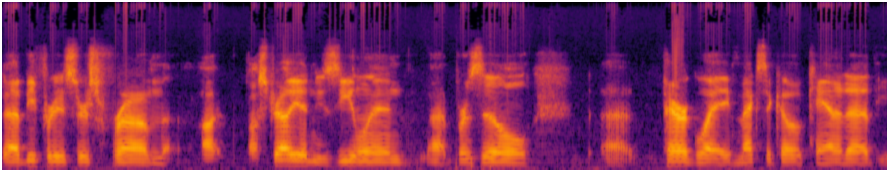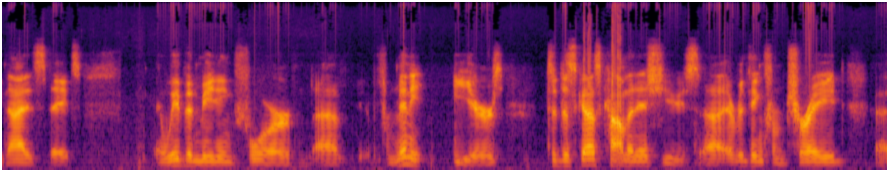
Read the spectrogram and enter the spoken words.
uh, beef producers from uh, Australia, New Zealand, uh, Brazil, uh, Paraguay, Mexico, Canada, the United States, and we've been meeting for uh, for many years to discuss common issues, uh, everything from trade uh,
